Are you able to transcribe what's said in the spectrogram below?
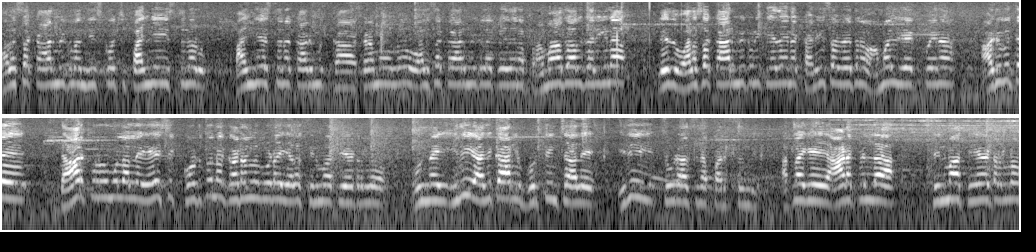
వలస కార్మికులను తీసుకొచ్చి పని చేయిస్తున్నారు. పనిచేస్తున్న కార్మిక క్రమంలో వలస కార్మికులకు ఏదైనా ప్రమాదాలు జరిగినా లేదు వలస కార్మికుడికి ఏదైనా కనీస వేతనం అమలు చేయకపోయినా అడిగితే డార్క్ రూములలో వేసి కొడుతున్న ఘటనలు కూడా ఇలా సినిమా థియేటర్లో ఉన్నాయి. ఇది అధికారులు గుర్తించాలి. ఇది చూడాల్సిన పరిస్థితి ఉంది. అట్లాగే ఆడపిల్ల సినిమా థియేటర్లో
